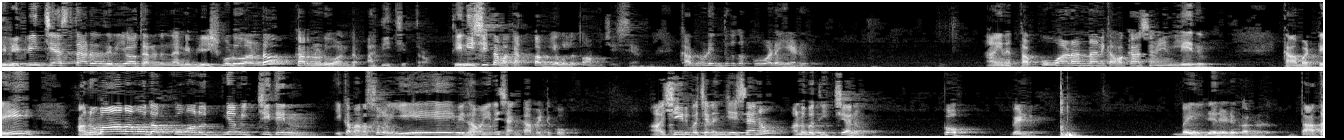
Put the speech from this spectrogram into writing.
గెలిపించేస్తాడు దుర్యోధనుడు దాన్ని భీష్ముడు అండో కర్ణుడు అండవు అది చిత్రం. తెలిసి తమ కర్తవ్యములు తాము చేశాడు కర్ణుడు ఎందుకు తక్కువవాడయ్యాడు? ఆయన తక్కువ వాడనడానికి అవకాశం ఏం లేదు. కాబట్టి అనుమానము దక్కుమనుజ్ఞమిచ్చితిన్ ఇక మనసులో ఏ విధమైన శంక పెట్టుకోకు. ఆశీర్వచనం చేశాను అనుమతి ఇచ్చాను. పో వెళ్ళు. బయలుదేరాడు కర్ణుడు. తాత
